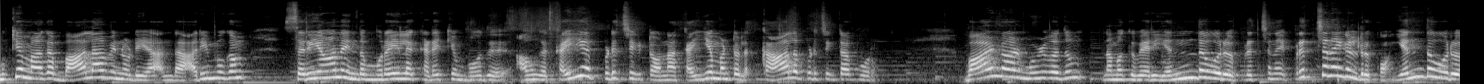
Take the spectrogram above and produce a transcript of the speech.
முக்கியமாக பாலாவினுடைய அந்த அறிமுகம் சரியான இந்த முறையில் கிடைக்கும் போது அவங்க கையை பிடிச்சிக்கிட்டோன்னா கையை மட்டும் இல்லை காலை பிடிச்சிக்கிட்டா போதும் வாழ்நாள் முழுவதும் நமக்கு வேறு எந்த ஒரு பிரச்சனை பிரச்சனைகள் இருக்கும். எந்த ஒரு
